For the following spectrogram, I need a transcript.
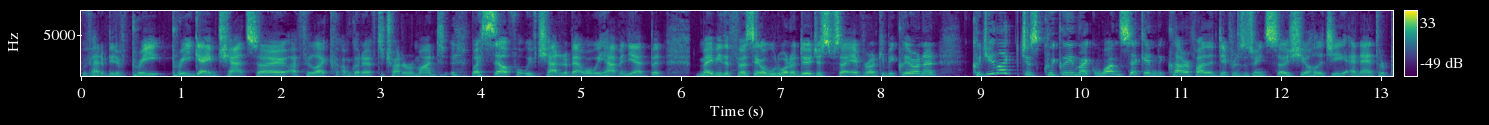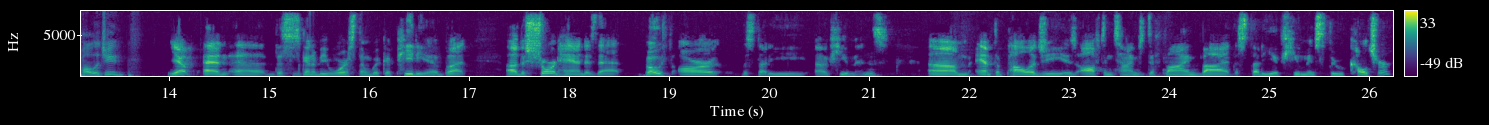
we've had a bit of pre pre game chat, so I feel like I'm going to have to try to remind myself what we've chatted about, what we haven't yet. But maybe the first thing I would want to do, just so everyone can be clear on it, could you like just quickly in like one second clarify the difference between sociology and anthropology? Yep, and uh, this is going to be worse than Wikipedia, but uh, the shorthand is that both are the study of humans. Um, anthropology is oftentimes defined by the study of humans through culture,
